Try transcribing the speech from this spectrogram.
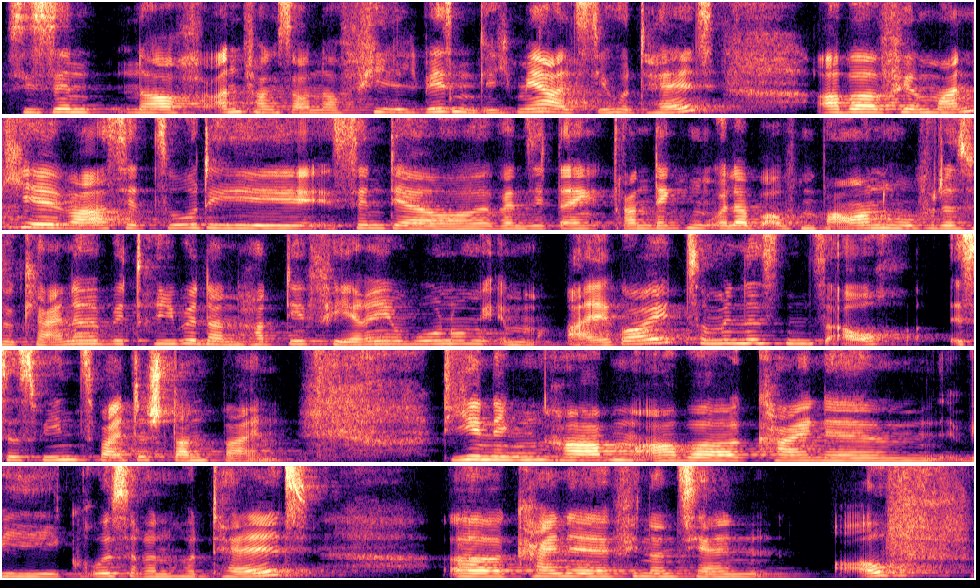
Sie sind noch anfangs auch noch viel wesentlich mehr als die Hotels. Aber für manche war es jetzt so, die sind ja, wenn sie denk, dran denken, Urlaub auf dem Bauernhof oder so kleinere Betriebe, dann hat die Ferienwohnung im Allgäu zumindestens auch, ist es wie ein zweites Standbein. Diejenigen haben aber keine, wie größeren Hotels, äh, keine finanziellen auf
